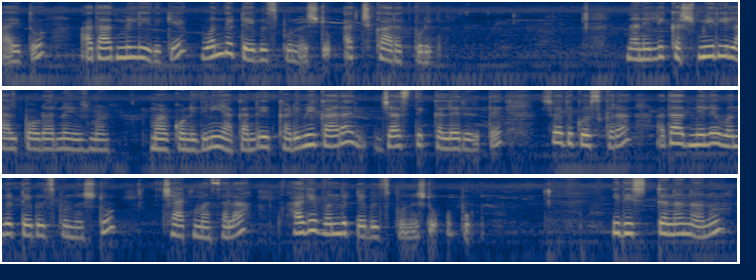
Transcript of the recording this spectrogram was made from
ಆಯಿತು. ಅದಾದಮೇಲೆ ಇದಕ್ಕೆ ಒಂದು ಟೇಬಲ್ ಸ್ಪೂನಷ್ಟು ಅಚ್ಚ ಖಾರದ ಪುಡಿ. ನಾನಿಲ್ಲಿ ಕಾಶ್ಮೀರಿ ಲಾಲ್ ಪೌಡರ್ನ ಯೂಸ್ ಮಾಡಿ, ಮಾಡ್ಕೊಂಡಿದ್ದೀನಿ. ಯಾಕಂದರೆ ಇದು ಕಡಿಮೆ ಖಾರ, ಜಾಸ್ತಿ ಕಲರ್ ಇರುತ್ತೆ. ಸೊ, ಅದಕ್ಕೋಸ್ಕರ ಅದಾದಮೇಲೆ ಒಂದು ಟೇಬಲ್ ಸ್ಪೂನಷ್ಟು ಚಾಟ್ ಮಸಾಲ, ಹಾಗೆ ಒಂದು ಟೇಬಲ್ ಸ್ಪೂನಷ್ಟು ಉಪ್ಪು. ಇದಿಷ್ಟನ್ನು ನಾನು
